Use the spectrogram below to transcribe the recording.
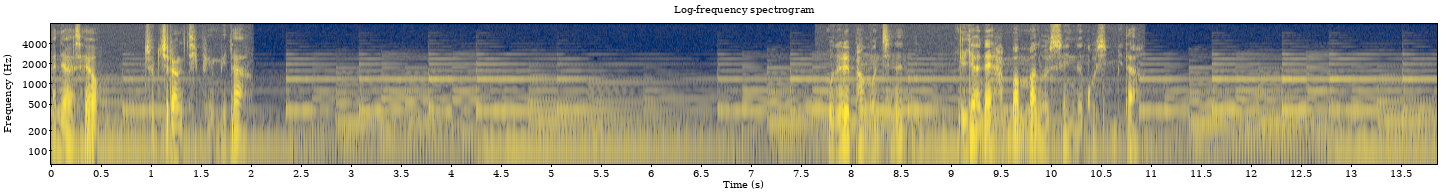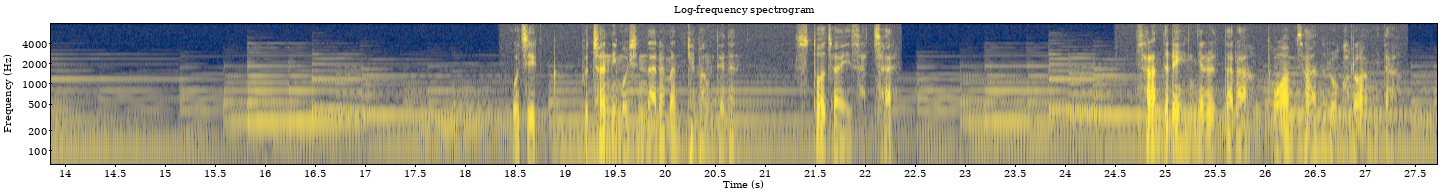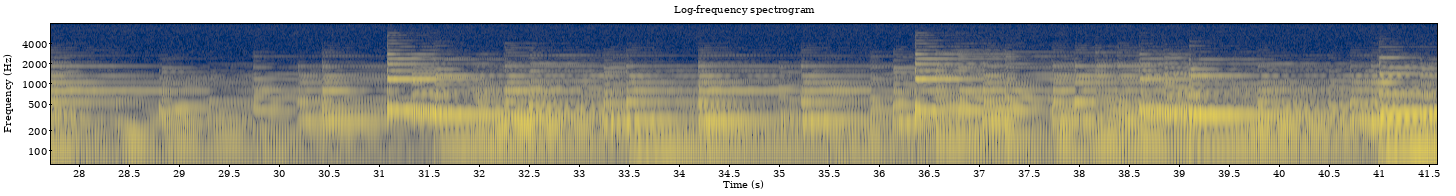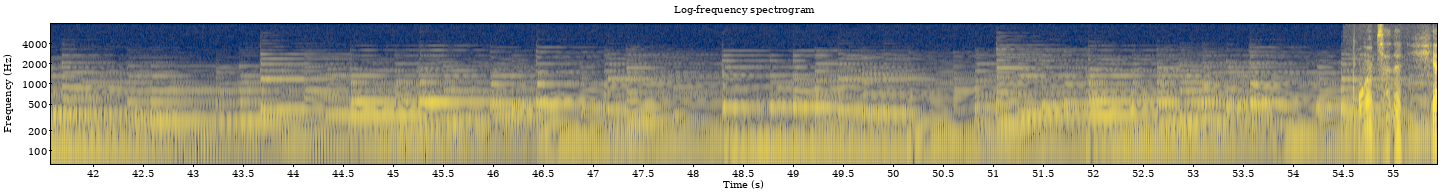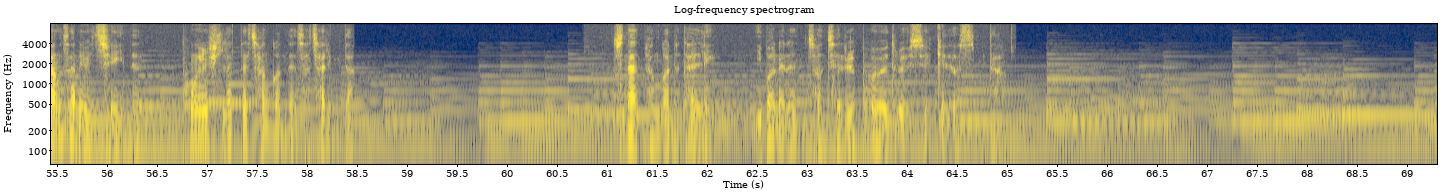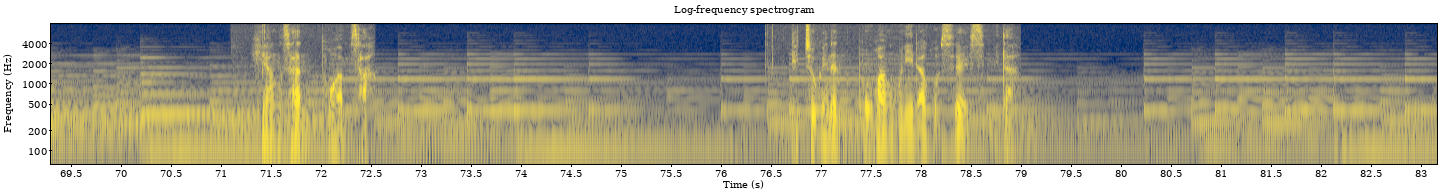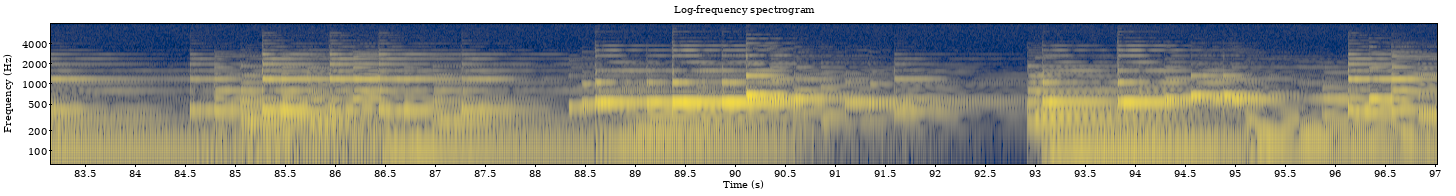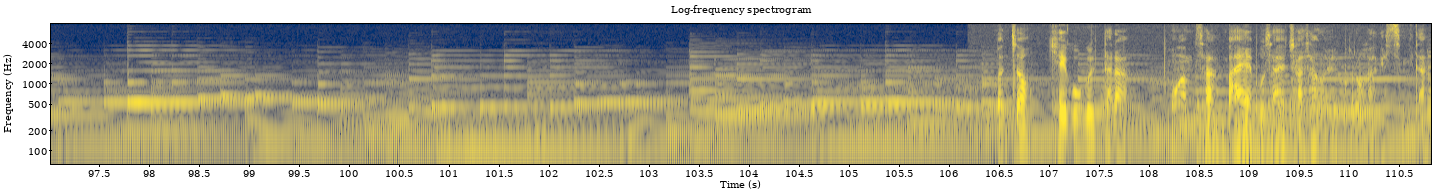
안녕하세요. 죽지랑TV입니다. 오늘 방문지는 1년에 한 번만 올 수 있는 곳입니다. 오직 부처님 오신 나라만 개방되는 수도자의 사찰. 사람들의 행렬을 따라 봉암사 안으로 걸어갑니다. 봉암사는 희양산에 위치해 있는 통일신라 때 창건된 사찰입니다. 지난 편과는 달리 이번에는 전체를 보여드릴 수 있게 되었습니다. 희양산 봉암사 뒤쪽에는 봉황문이라고 쓰여 있습니다. 먼저 계곡을 따라 봉암사 마애보살 좌상을 보러 가겠습니다.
